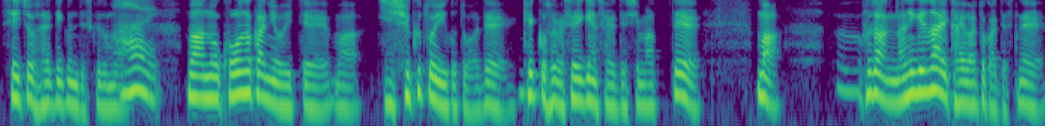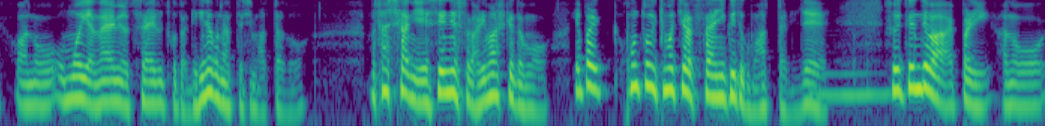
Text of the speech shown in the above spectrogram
成長されていくんですけども、はい、まあ、あのコロナ禍において、まあ、自粛という言葉で結構それが制限されてしまって、まあ普段何気ない会話とかですねあの思いや悩みを伝えるってことはできなくなってしまったと。確かに SNS とかありますけどもやっぱり本当の気持ちが伝えにくいところもあったりでそういう点ではやっぱりあの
